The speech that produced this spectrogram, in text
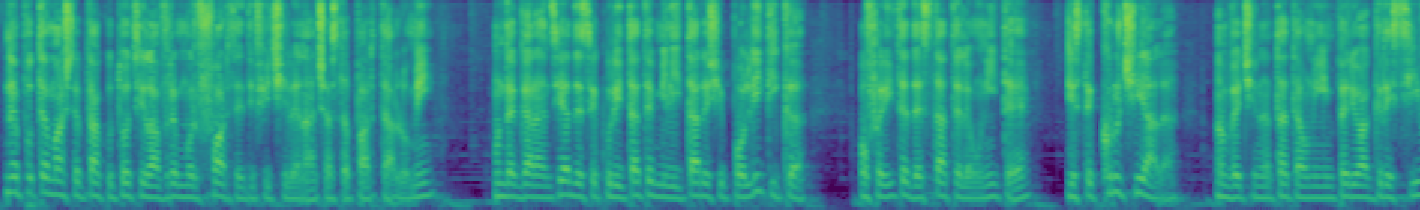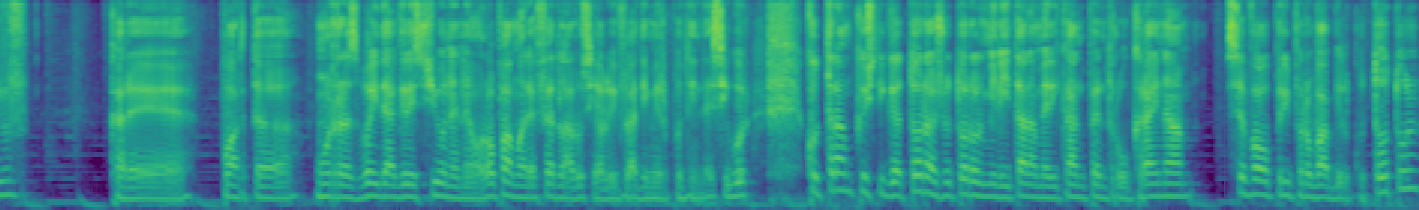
ne putem aștepta cu toții la vremuri foarte dificile în această parte a lumii, unde garanția de securitate militară și politică oferite de Statele Unite este crucială în vecinătatea unui imperiu agresiv care poartă un război de agresiune în Europa, mă refer la Rusia lui Vladimir Putin, desigur. Cu Trump câștigător, ajutorul militar american pentru Ucraina se va opri probabil cu totul.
